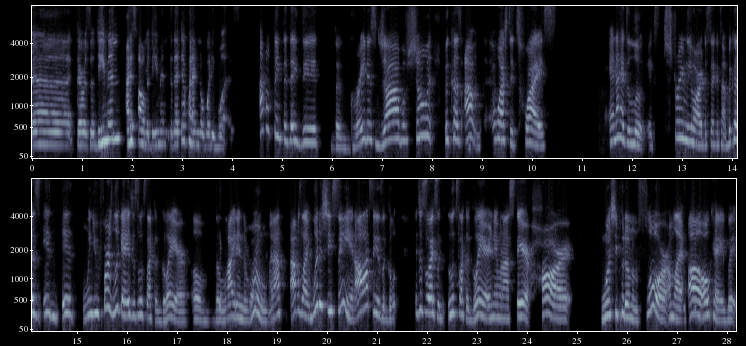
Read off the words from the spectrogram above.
uh, there was a demon. I just call him a demon because at that point I didn't know what he was. I don't think that they did the greatest job of showing because I. I watched it twice and I had to look extremely hard the second time because it it when you first look at it, it just looks like a glare of the light in the room, and I I was like, what is she seeing? All I see is a gl- it just looks like looks like a glare, and then when I stare hard, once she put it on the floor, I'm like, oh okay, but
